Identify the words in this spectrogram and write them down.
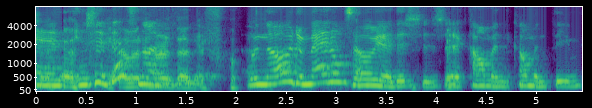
and, and so that's I not heard that before. no the manels. Oh yeah, this is a common common theme.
